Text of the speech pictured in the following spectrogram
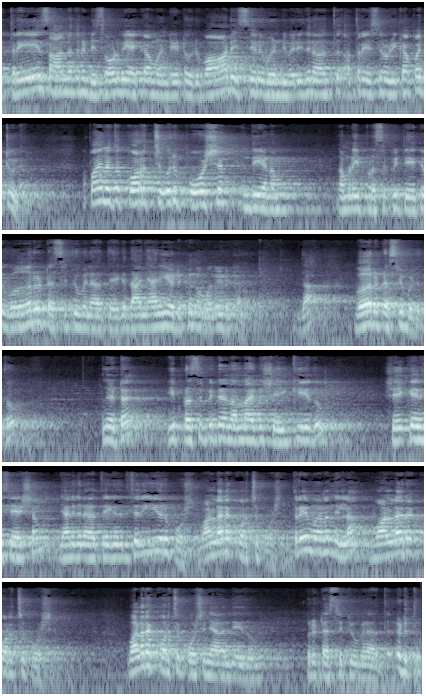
ഇത്രയും സാധനത്തിന് ഡിസോൾവ് ചെയ്യാൻ വേണ്ടിയിട്ട് ഒരുപാട് എസ് എൽ വേണ്ടി വരും. ഇതിനകത്ത് അത്ര എസ് എൽ ഒഴിക്കാൻ പറ്റൂല. അപ്പോൾ അതിനകത്ത് കുറച്ച് ഒരു പോർഷൻ എന്ത് ചെയ്യണം? നമ്മൾ ഈ പ്രസിപ്പിറ്റേറ്റ് വേറൊരു ടെസ്റ്റ് ട്യൂബിനകത്തേക്ക് ഇതാ ഞാൻ ഈ എടുക്കുന്ന പോലെ എടുക്കണം. ഇതാ വേറൊരു ടെസ്റ്റ് ട്യൂബ് എടുത്തു. എന്നിട്ട് ഈ പ്രസിപ്പിറ്റേറ്റ് നന്നായിട്ട് ഷെയ്ക്ക് ചെയ്തു. ഷെയ്ക്ക് ചെയ്തതിന് ശേഷം ഞാൻ ഇതിനകത്തേക്ക് ഒരു ചെറിയൊരു പോർഷൻ വളരെ കുറച്ച് പോർഷൻ ഇത്രയും വേണമെന്നില്ല വളരെ കുറച്ച് പോർഷൻ വളരെ കുറച്ച് പോർഷൻ ഞാൻ എന്ത് ചെയ്തു? ഒരു ടെസ്റ്റ് ട്യൂബിനകത്ത് എടുത്തു.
